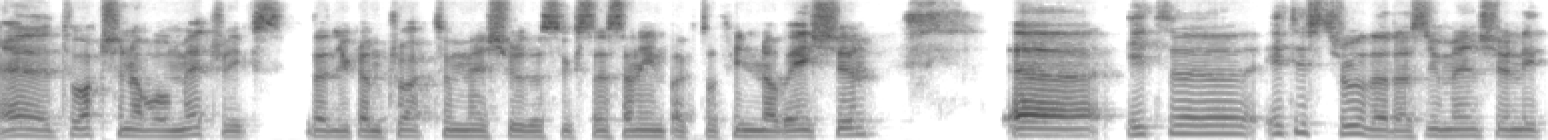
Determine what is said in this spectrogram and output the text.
uh, to actionable metrics that you can track to measure the success and impact of innovation uh, it uh, it is true that as you mentioned, it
